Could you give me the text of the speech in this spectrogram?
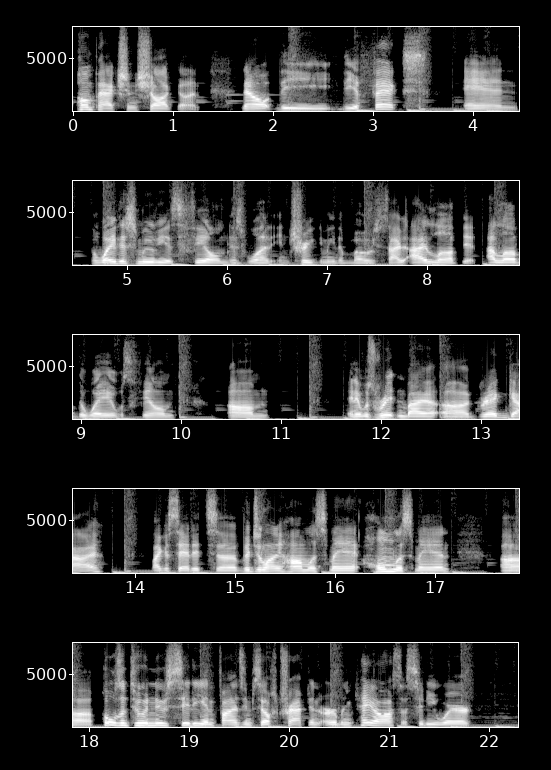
pump action shotgun. Now, the the effects and the way this movie is filmed is what intrigued me the most. I, I loved it. I loved the way it was filmed. Um, and it was written by uh, Greg Guy. Like I said, it's a vigilante homeless man. Homeless man uh, pulls into a new city and finds himself trapped in urban chaos, a city where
